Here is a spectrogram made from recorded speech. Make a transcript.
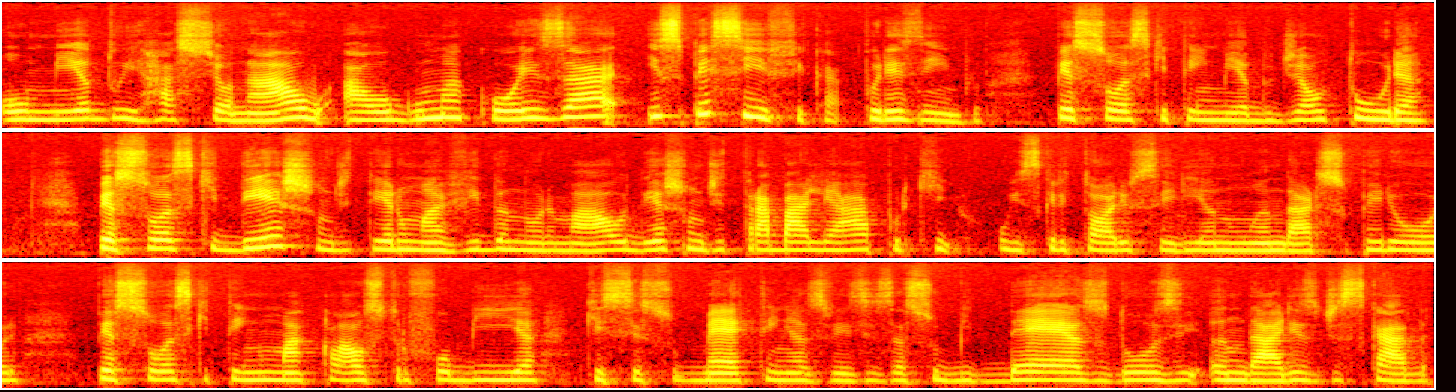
ou medo irracional a alguma coisa específica. Por exemplo, pessoas que têm medo de altura, pessoas que deixam de ter uma vida normal, deixam de trabalhar porque o escritório seria num andar superior, pessoas que têm uma claustrofobia, que se submetem às vezes a subir 10, 12 andares de escada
